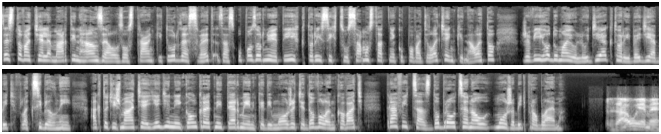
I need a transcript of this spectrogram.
Cestovateľ Martin Hanzel zo stránky Tour de Svet zas upozorňuje tých, ktorí si chcú samostatne kupovať letenky na leto, že výhodu majú ľudia, ktorí vedia byť flexibilní. Ak totiž máte jediný konkrétny termín, kedy môžete dovolenkovať, trafiť sa s dobrou cenou môže byť problém. Záujem je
